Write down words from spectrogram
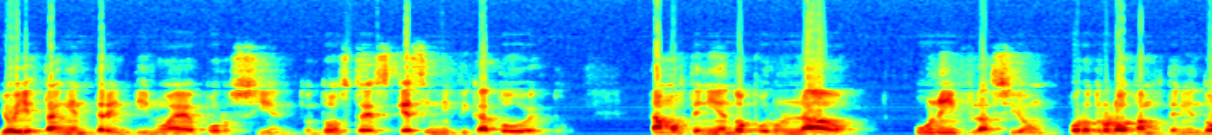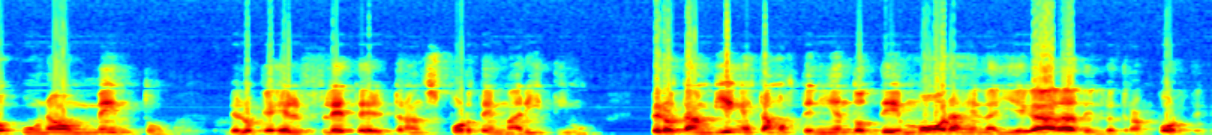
y hoy están en 39%. Entonces, ¿qué significa todo esto? Estamos teniendo, por un lado, una inflación, por otro lado estamos teniendo un aumento de lo que es el flete del transporte marítimo, pero también estamos teniendo demoras en la llegada del transporte.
